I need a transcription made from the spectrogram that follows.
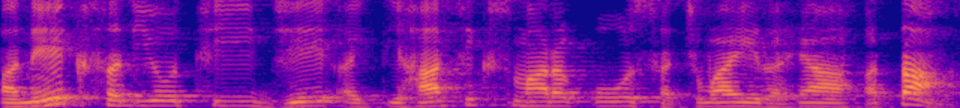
અનેક સદીઓથી જે ઐતિહાસિક સ્મારકો સચવાઈ રહ્યા હતા,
